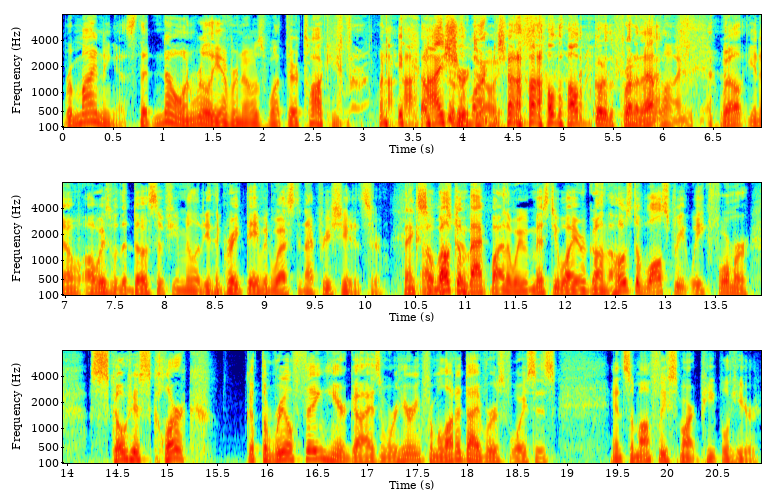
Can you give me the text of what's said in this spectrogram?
Yeah reminding us that no one really ever knows what they're talking about when it comes I, I to sure don't. I'll, I'll, go to the front of that line. well, you know, always with a dose of humility. The great David Westin. I appreciate it, sir. Thanks so uh, much. Welcome Joe. back, by the way. We missed you while you were gone. The host of Wall Street Week, former SCOTUS clerk. Got the real thing here, guys, and we're hearing from a lot of diverse voices and some awfully smart people here.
